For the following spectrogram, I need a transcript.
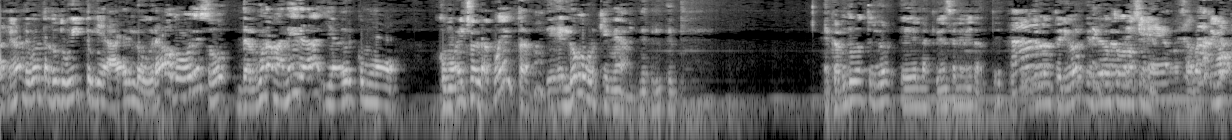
al final de cuentas tú tuviste que haber logrado todo eso de alguna manera y haber como, como hecho la cuenta. Es loco porque, mira, el capítulo anterior es las creencias limitantes. El ah, capítulo anterior es el autoconocimiento. O sea, partimos,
